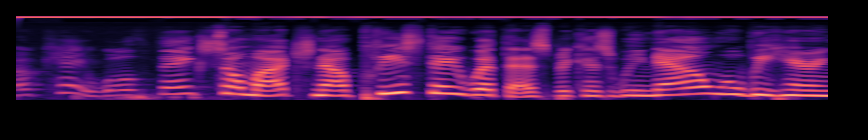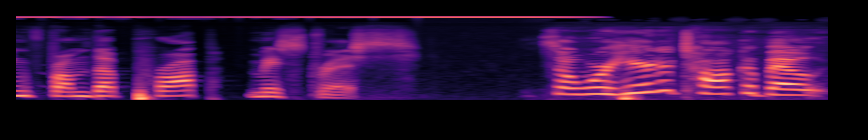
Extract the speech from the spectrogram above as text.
Okay, well, thanks so much. Now, please stay with us because we now will be hearing from the prop mistress. So, we're here to talk about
